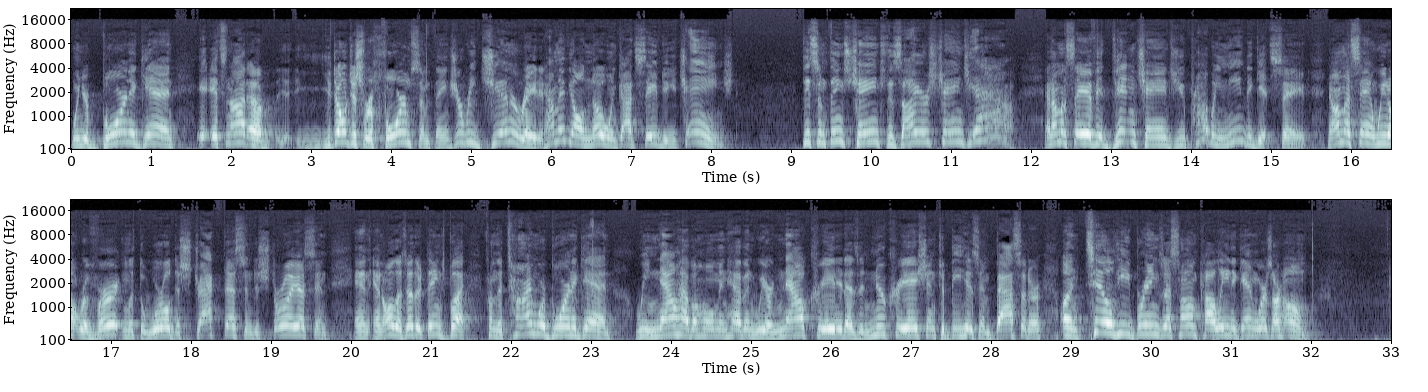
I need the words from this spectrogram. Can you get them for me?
When you're born again, it's not a, you don't just reform some things, you're regenerated. How many of y'all know when God saved you, you changed? Did some things change? Desires change? Yeah. And I'm going to say if it didn't change, you probably need to get saved. Now, I'm not saying we don't revert and let the world distract us and destroy us and, and, and all those other things, but from the time we're born again, we now have a home in heaven. We are now created as a new creation to be his ambassador until he brings us home. Colleen, again, where's our home?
